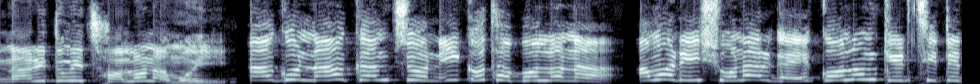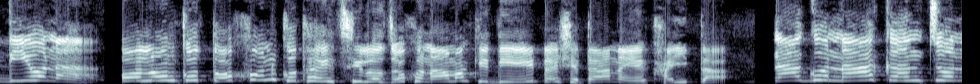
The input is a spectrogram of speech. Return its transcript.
নারী তুমি ছলো না মই। না গো না কাঞ্চন এই কথা বলো না। আমার এই সোনার গায়ে কলঙ্কের ছিটে দিও না। কলঙ্ক তখন কোথায় ছিল যখন আমাকে দিয়ে এটা সেটা আনায় খাইতা? না গো না কাঞ্চন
